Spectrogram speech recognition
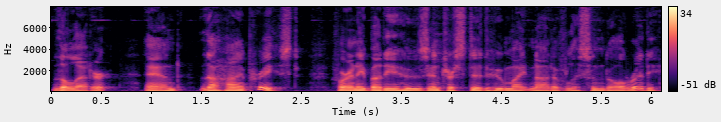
The Letter and The High Priest for anybody who's interested who might not have listened already.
